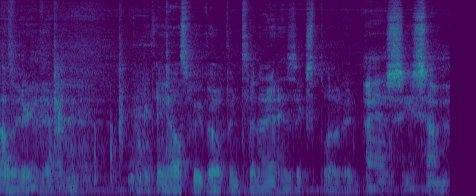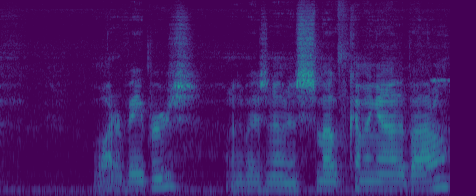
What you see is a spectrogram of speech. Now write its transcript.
Oh, there you go. Everything else we've opened tonight has exploded. I see some water vapors, otherwise known as smoke, coming out of the bottle.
